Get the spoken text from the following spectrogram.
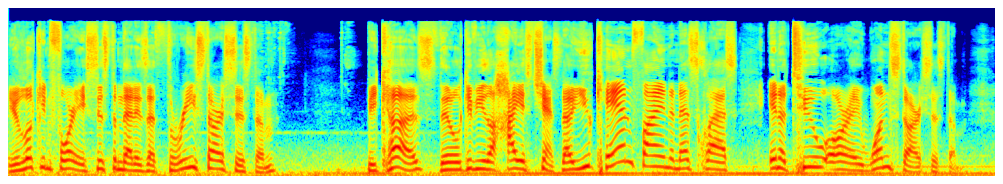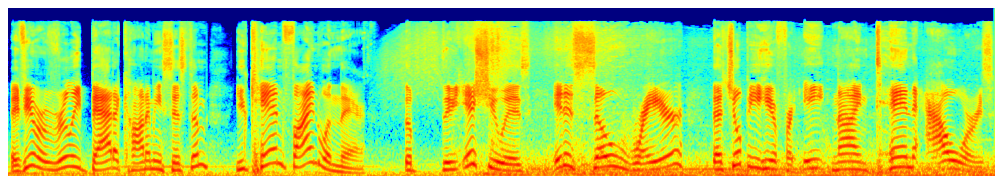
You're looking for a system that is a three star system because they will give you the highest chance. Now you can find an S class in a two or a one star system. If you have a really bad economy system, you can find one there. The, the issue is it is so rare that you'll be here for eight, nine, ten hours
